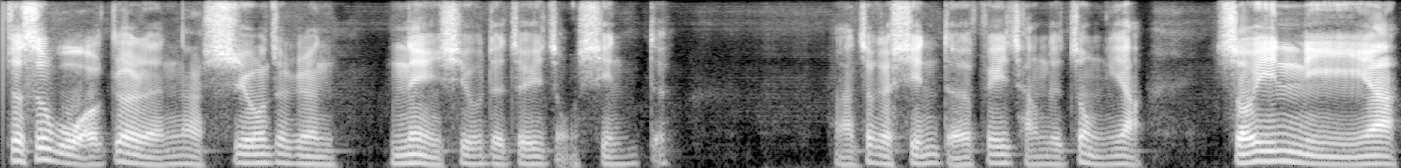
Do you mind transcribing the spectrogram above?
这是我个人呢修这个内修的这一种心得啊，这个心得非常的重要。所以你呀，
